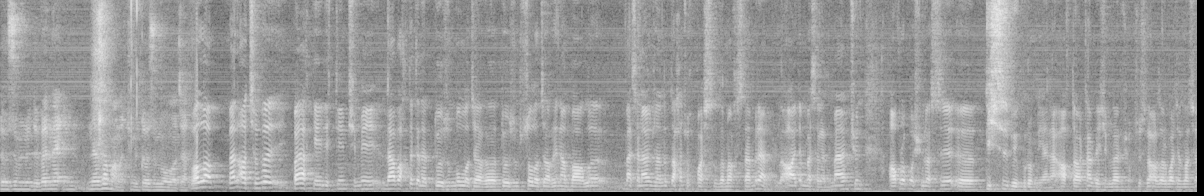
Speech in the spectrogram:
dözümlüdür və nə nə zamana kimi dözümlü olacaq? Valla mən açığı bayaq qeyd etdiyim kimi nə vaxta qədər dözümlü olacağı, dözümsüz olacağı ilə bağlı məsələnin üzərində daha çox baş sındırmaq istəmirəm. Aydın məsələdir. Mənim üçün Avropa Şurası e, dişsiz bir qurumdur. Yəni avtoritar rejimlər üçün, xüsusilə Azərbaycandakı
